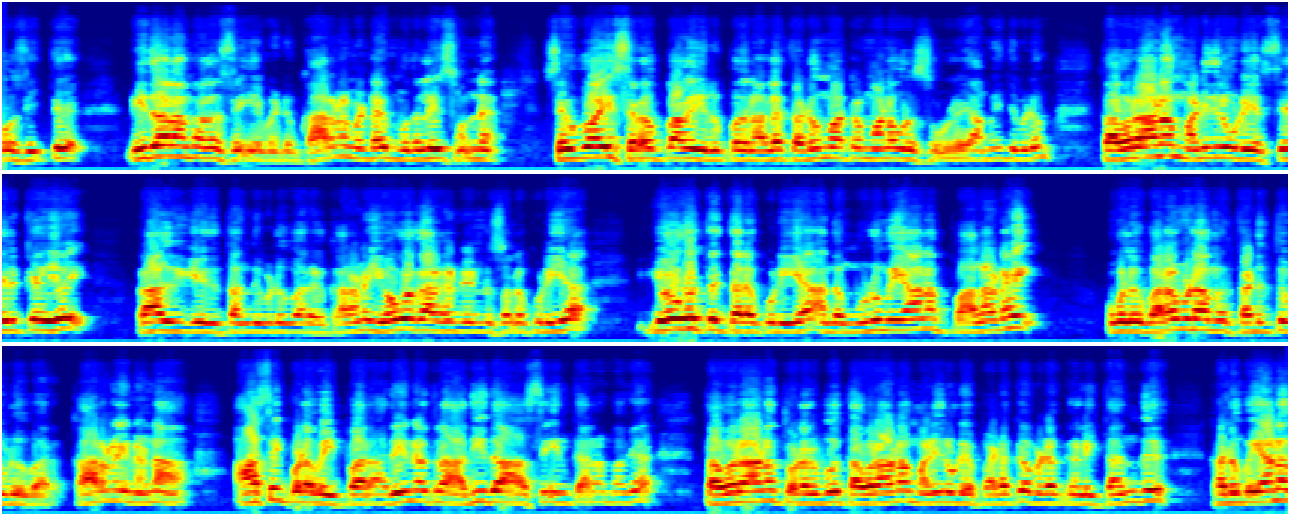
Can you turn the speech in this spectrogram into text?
யோசித்து நிதானமாக செய்ய வேண்டும். காரணம் என்ன முதலே சொன்னேன். செவ்வாய் சிறப்பாக இருப்பதனால தடுமாற்றமான ஒரு சூழ்நிலை அமைந்துவிடும். தவறான மனிதனுடைய சேர்க்கையை ராகு கேது தந்து விடுவார்கள். காரணம் யோகக்காரகன் என்று சொல்லக்கூடிய யோகத்தை தரக்கூடிய அந்த முழுமையான பலனை உங்களுக்கு வரவிடாமல் தடுத்து விடுவார். காரணம் என்னென்னா ஆசைப்பட வைப்பார். அதே நேரத்தில் அதீத ஆசையின் காரணமாக தவறான தொடர்பு தவறான மனிதனுடைய பழக்க வழக்கங்களை தந்து கடுமையான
